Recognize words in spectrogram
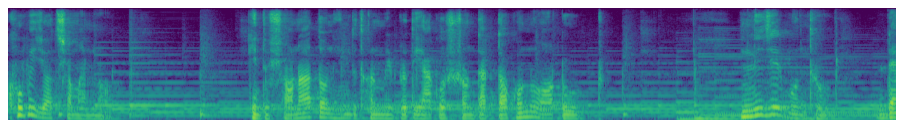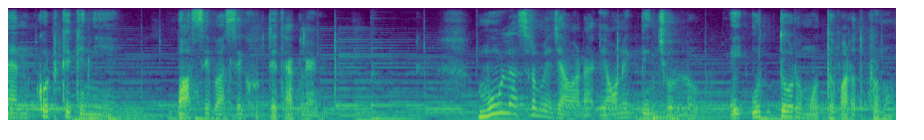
খুবই যৎসামান্য। কিন্তু সনাতন হিন্দু ধর্মের প্রতি আকর্ষণ তার তখনও অটুট। নিজের বন্ধু ড্যান কোটকেকে নিয়ে বাসে বাসে ঘুরতে থাকলেন। মূল আশ্রমে যাওয়ার আগে অনেক দিন চলল এই উত্তর ও মধ্য ভারত ভ্রমণ,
